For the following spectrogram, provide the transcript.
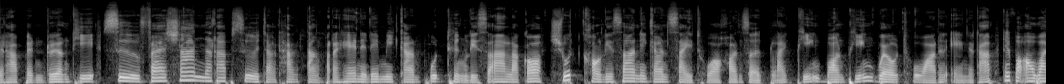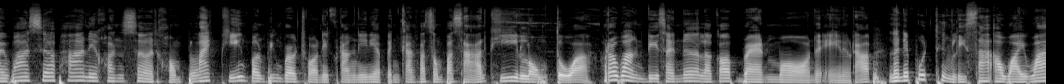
นะครับเป็นเรื่องที่สื่อแฟชั่นนะครับสื่อจากทางต่างประเทศเนี่ยได้มีการพูดถึงลิซ่าแล้วก็ชุดของลิซ่าในการใส่ทัวร์คอนเสิร์ต Blackpink Born Pink World Tour นั่นเองนะครับได้บอกเอาไว้ว่าเสื้อผ้าในคอนเสิร์ตของ Blackpink Born Pink World Tour ในครั้งนี้เนี่ยเป็นการผสมผสานที่ลงตัว ระหว่างดีไซเนอร์แล้วก็แบรนด์มอลนั่นเองนะครับ และได้พูดถึงลิซ่าเอาไว้ว่า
